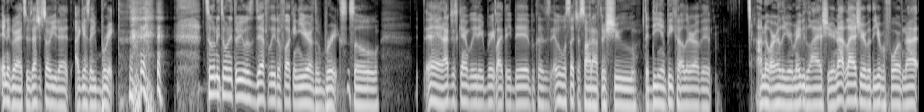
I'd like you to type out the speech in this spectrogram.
in the grad gratitudes. That should show you that I guess they bricked. 2023 was definitely the fucking year of the bricks. So, and I just can't believe they bricked like they did because it was such a sought after shoe. The DMP color of it. I know earlier, maybe last year, not last year, but the year before, if not,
